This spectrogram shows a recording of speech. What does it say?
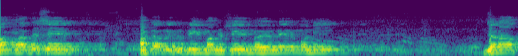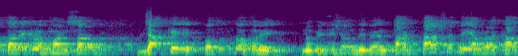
বাংলাদেশের আঠারো কোটি মানুষের নয়নের মণি। জনাব তারেক রহমান সাহেব যাকে পছন্দ করে নমিনেশন দিবেন, তার সাথেই আমরা কাজ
